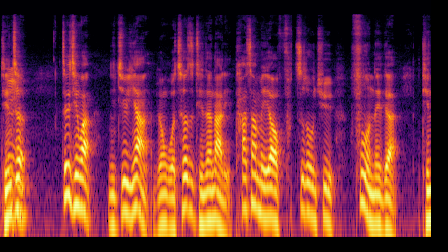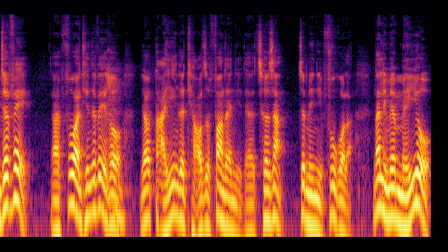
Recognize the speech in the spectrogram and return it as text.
停车、这个情况你就一样，比如我车子停在那里，它上面要付自动去付那个停车费啊，付完停车费以后，你要打印一个条子放在你的车上，证明你付过了。那里面没有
